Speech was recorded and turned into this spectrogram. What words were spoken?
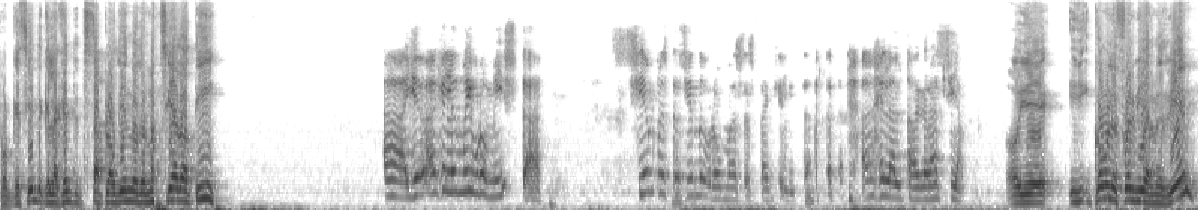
porque siente que la gente te está aplaudiendo demasiado a ti. Ay, Ángel es muy bromista. Siempre está haciendo bromas esta Angelita. Ángel Altagracia. Oye, ¿y cómo le fue el viernes? ¿Bien?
